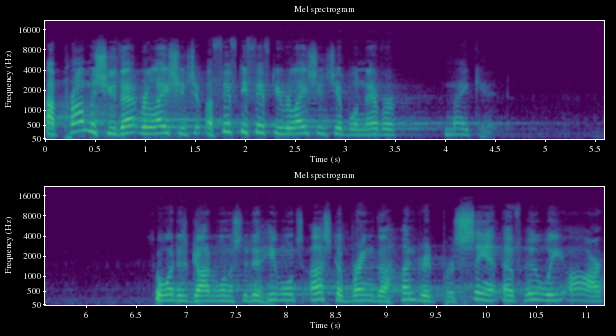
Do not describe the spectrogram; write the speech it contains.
I promise you that relationship, a 50 50 relationship, will never make it. So, what does God want us to do? He wants us to bring the 100% of who we are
